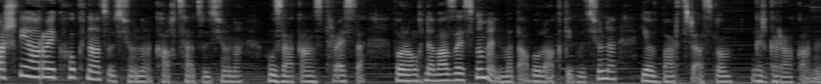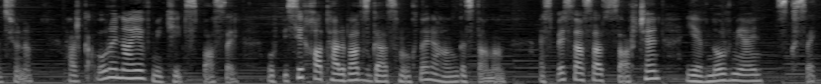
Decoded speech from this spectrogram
Հաշվի առեք հոգնածությունը, քաղցածությունը, հուզական սթրեսը, որոնք նվազեցնում են մտավոր ակտիվությունը եւ բարձրացնում գրգռականությունը։ Հարկավոր է նաեւ մի քիչ սպասել, որpիսի խաթարված զգացմունքները հանգստանան այսպես ասած սարչեն եւ նոր միայն սկսեք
